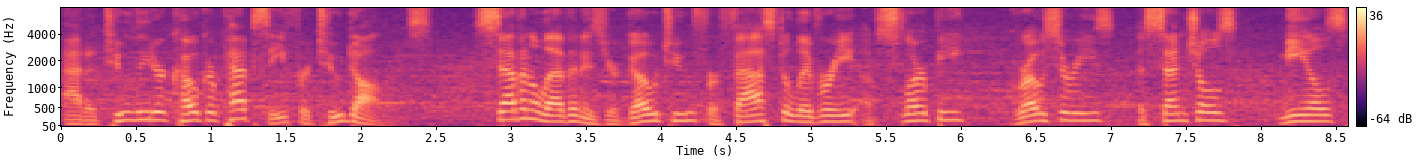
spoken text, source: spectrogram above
Add a 2 liter Coke or Pepsi for $2. 7 Eleven is your go to for fast delivery of Slurpee groceries, essentials, meals,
